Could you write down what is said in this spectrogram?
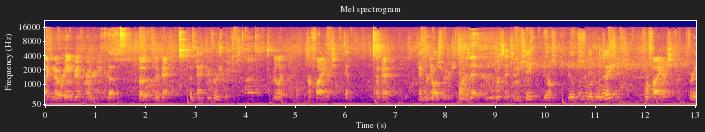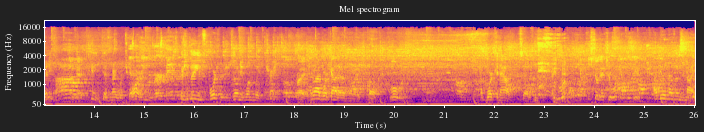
like, like an overhand grip or underhand grip? Both. Both, okay. Sometimes reverse grip. Really? For fighters? Yeah. Okay. And for CrossFitters. What is that, what's that doing Stay, builds, builds stabilization for fighters? for anything. Okay. It doesn't matter what you are. There's a million sports, but there's only one way to train. Right. When I work out, I don't know how. Well, I'm working out, so. you still got your workout with you? I'll do another one tonight.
